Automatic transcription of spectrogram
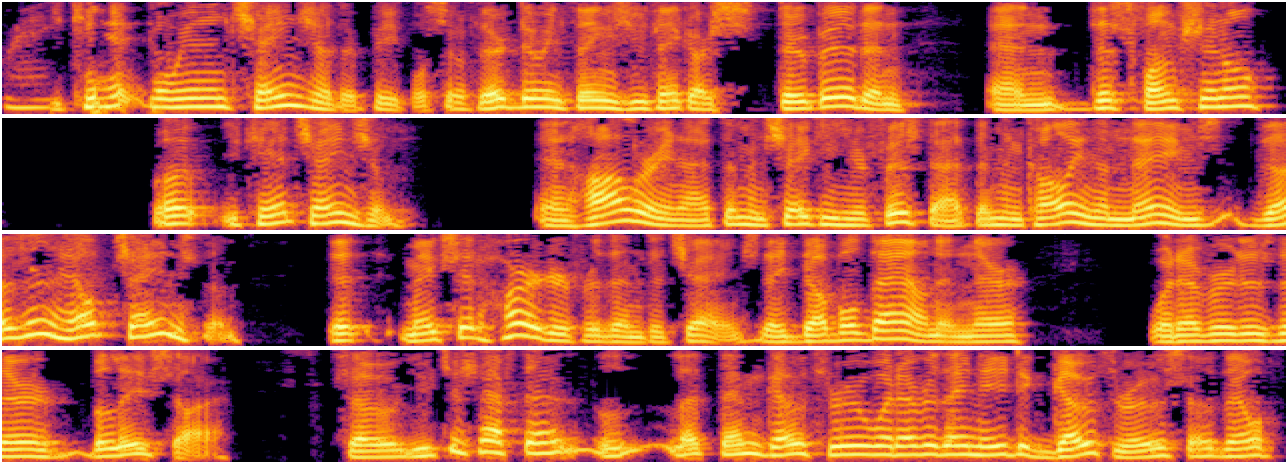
Right. You can't go in and change other people. So if they're doing things you think are stupid and, and dysfunctional, well, you can't change them. And hollering at them and shaking your fist at them and calling them names doesn't help change them it makes it harder for them to change. They double down in their whatever it is their beliefs are. So you just have to let them go through whatever they need to go through so they'll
